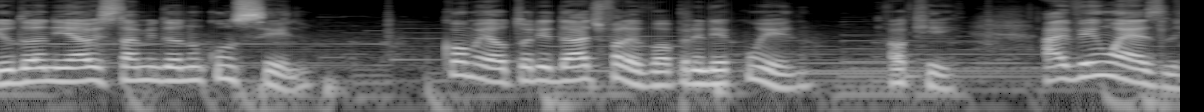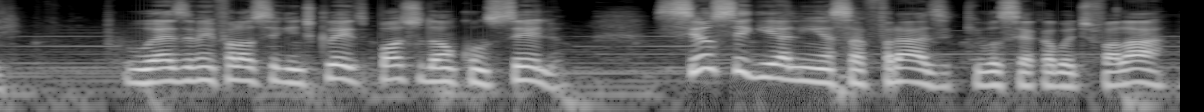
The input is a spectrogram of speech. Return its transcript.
E o Daniel está me dando um conselho. Como é autoridade, falei, vou aprender com ele. Ok. Aí vem o Wesley. O Wesley vem falar o seguinte: Cleiton, posso te dar um conselho? Se eu seguir a linha essa frase que você acabou de falar,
